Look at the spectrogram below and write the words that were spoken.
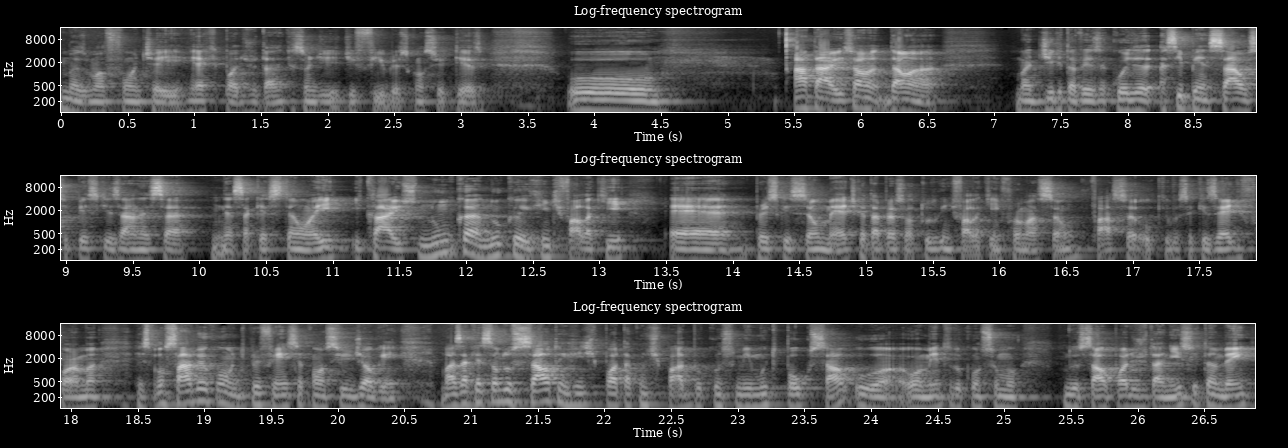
mas uma fonte aí é que pode ajudar na questão de, de fibras, com certeza. O... Ah, tá, e só dar uma, uma dica, talvez, a coisa a se pensar ou se pesquisar nessa, nessa questão aí. E claro, isso nunca, nunca a gente fala aqui é, prescrição médica, tá pessoal? Tudo que a gente fala aqui é informação, faça o que você quiser de forma responsável, com, de preferência com auxílio de alguém. Mas a questão do sal, tem gente que pode estar constipado por consumir muito pouco sal, o, o, aumento do consumo do sal pode ajudar nisso e também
